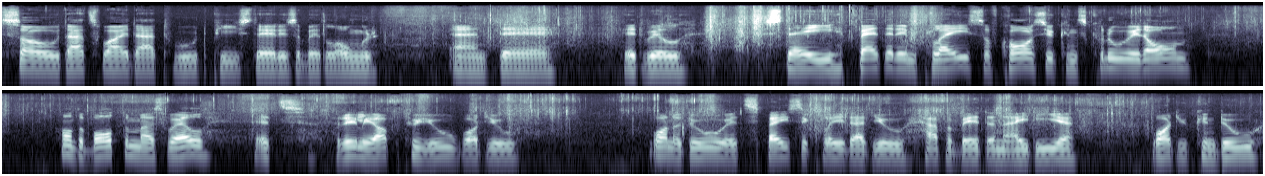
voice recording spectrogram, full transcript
So that's why that wood piece there is a bit longer. And uh, it will stay better in place. Of course you can screw it on on the bottom as well. It's really up to you what you want to do. It's basically that you have a bit an idea what you can do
